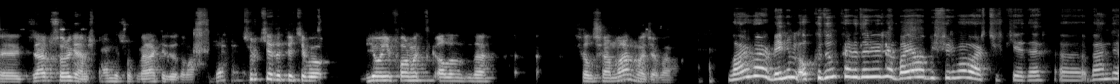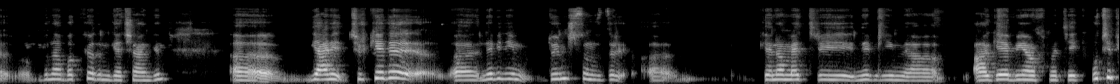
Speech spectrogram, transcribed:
e, güzel bir soru gelmiş. Ben de çok merak ediyordum aslında. Türkiye'de peki bu biyoinformatik alanında çalışan var mı acaba? Var var. Benim okuduğum kadarıyla bayağı bir firma var Türkiye'de. Ee, ben de buna bakıyordum geçen gün. Ee, yani Türkiye'de e, ne bileyim duymuşsunuzdur e, genometri, ne bileyim AG Biyoinformatik bu tip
